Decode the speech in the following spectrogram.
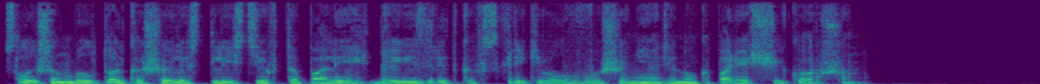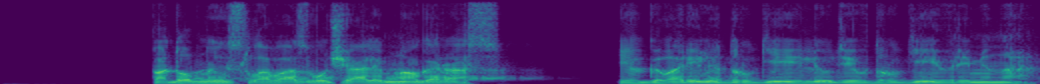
Слышен был только шелест листьев тополей, да изредка вскрикивал в вышине одиноко парящий коршун. Подобные слова звучали много раз. Их говорили другие люди в другие времена,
